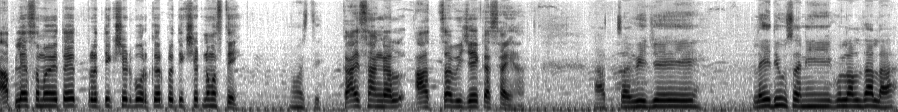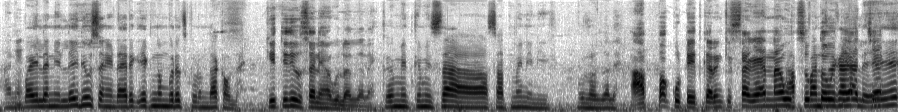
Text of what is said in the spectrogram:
आपल्या समवेत आहेत प्रतीक बोरकर. प्रतीक नमस्ते. नमस्ते. काय सांगाल? आजचा विजय कसा आहे हा? आजचा विजय लय दिवसांनी गुलाल झाला आणि बैलांनी लय दिवसांनी डायरेक्ट एक नंबरच करून दाखवला किती दिवसांनी हा गुलाल झालाय? कमीत कमी सहा सात महिन्यांनी गुलाल झालाय. आप्पा कुठे आहेत? कारण की सगळ्यांना उत्सुकता आप्पांचं होती काय आजच्या झालंय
